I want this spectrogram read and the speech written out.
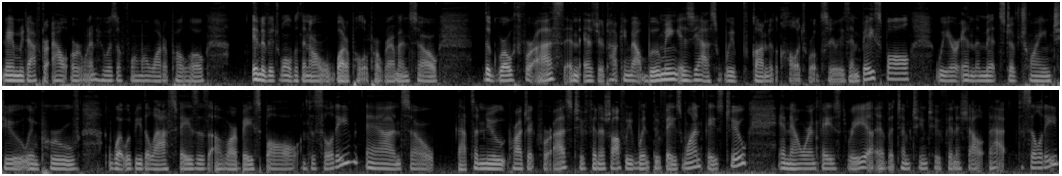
named after Al Irwin, who was a former water polo individual within our water polo program. And so the growth for us, and as you're talking about booming, is yes, we've gone to the College World Series in baseball. We are in the midst of trying to improve what would be the last phases of our baseball facility. And so that's a new project for us to finish off. We went through phase one, phase two, and now we're in phase three of attempting to finish out that facility.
